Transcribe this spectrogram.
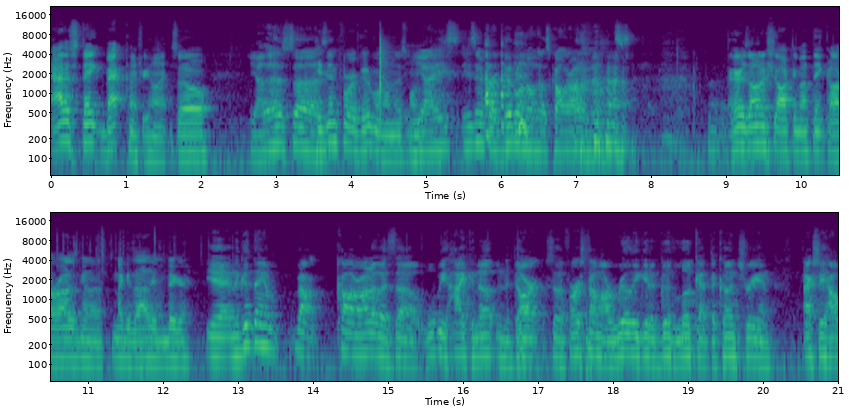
out of state backcountry hunt. So Yeah, that's uh. he's in for a good one on this one. yeah, he's he's in for a good one on those Colorado mountains. Arizona shocked him. I think Colorado's gonna make his eyes even bigger. Yeah, and the good thing about Colorado is uh, we'll be hiking up in the dark. So the first time I really get a good look at the country and actually how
